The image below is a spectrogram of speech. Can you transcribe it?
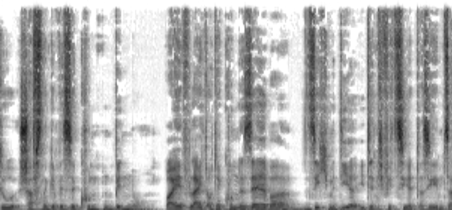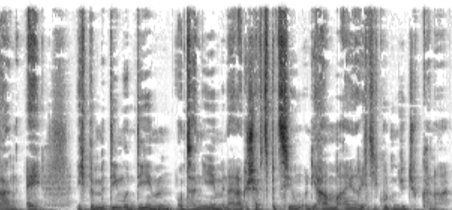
Du schaffst eine gewisse Kundenbindung, weil vielleicht auch der Kunde selber sich mit dir identifiziert, dass sie eben sagen, ey, ich bin mit dem und dem Unternehmen in einer Geschäftsbeziehung und die haben einen richtig guten YouTube-Kanal.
